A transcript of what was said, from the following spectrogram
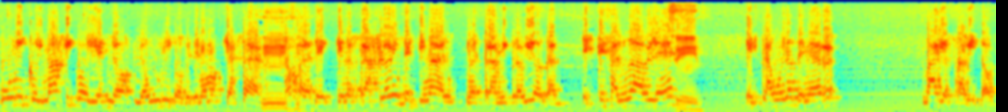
único y mágico y es lo, lo único que tenemos que hacer, ¿no? Para que, que nuestra flora intestinal, nuestra microbiota esté saludable, Sí, está bueno tener varios hábitos.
